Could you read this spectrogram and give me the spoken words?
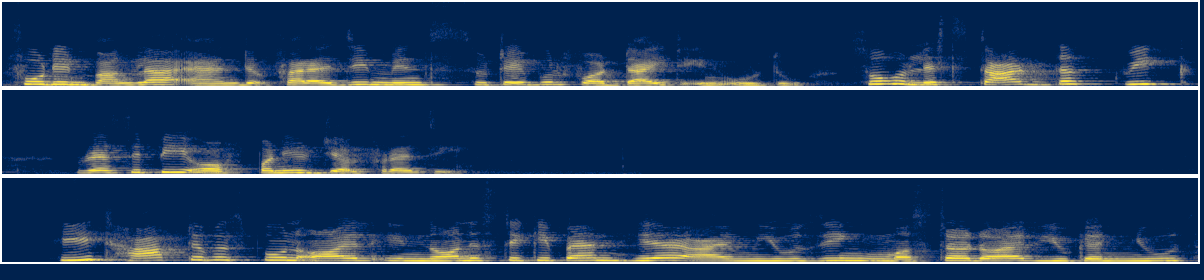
food in Bangla and Faraji means suitable for diet in Urdu. So let's start the quick recipe of paneer jalfrezi. Heat half tablespoon oil in non-sticky pan. Here I am using mustard oil. You can use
